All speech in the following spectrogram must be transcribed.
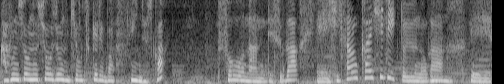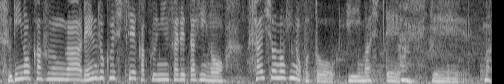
花粉症の症状に気をつければいいんですか？そうなんですが、えー、飛散開始日というのが、うん、えー、杉の花粉が連続して確認された日の最初の日のことを言いまして、はい、えー、ま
